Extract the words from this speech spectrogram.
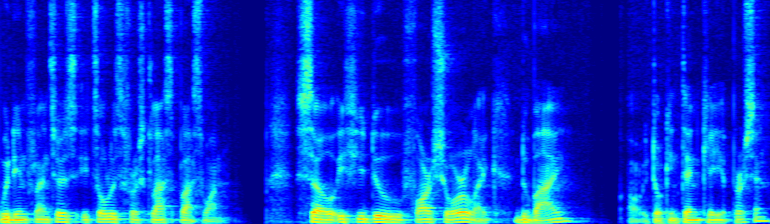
with influencers, it's always first class plus one. So if you do far shore like Dubai, or we're talking 10k a person,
